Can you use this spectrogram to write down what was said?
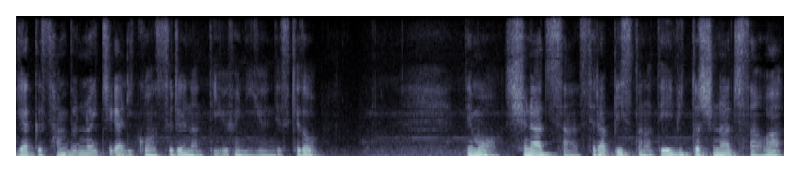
約3分の1が離婚するなんていうふうに言うんですけどでもシュナーチさんセラピストのデイビッド・シュナーチさんは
